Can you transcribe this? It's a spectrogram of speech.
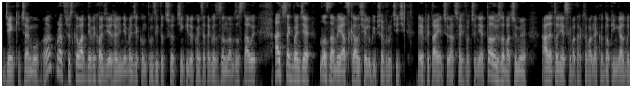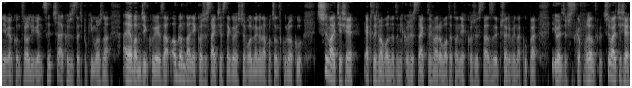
dzięki czemu no, akurat wszystko ładnie wychodzi. Jeżeli nie będzie kontuzji, to trzy odcinki do końca tego sezonu nam zostały, ale czy tak będzie? No znamy Jacka, on się lubi przewrócić. Y, Pytanie, czy na trzeźwo, czy nie, to już zobaczymy, ale to nie jest chyba traktowane jako doping albo nie miał kontroli, więc trzeba korzystać póki można. A ja Wam dziękuję za oglądanie, korzystajcie z tego jeszcze wolnego na początku roku. Trzymajcie się, jak ktoś ma wolne, to nie korzysta, jak ktoś ma robotę, to niech korzysta z przerwy na kupę i będzie wszystko w porządku. Trzymajcie się,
